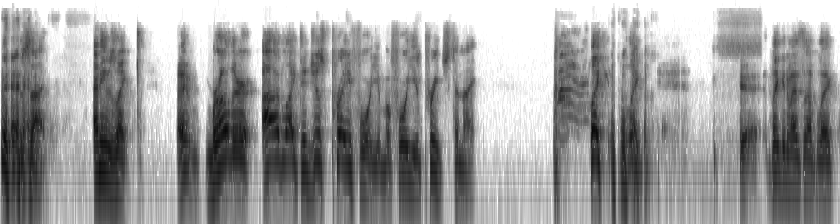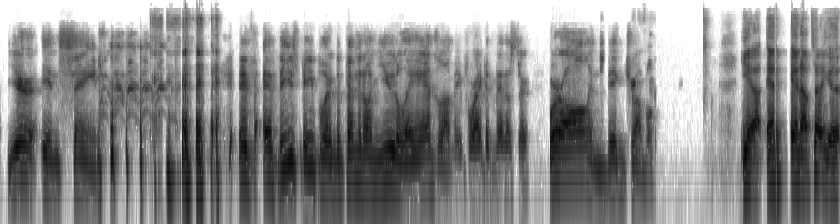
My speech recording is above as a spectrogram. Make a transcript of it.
the side. And he was like, Hey, brother, I'd like to just pray for you before you preach tonight. like, like, yeah, thinking to myself, like, you're insane. If if these people are dependent on you to lay hands on me before I can minister, we're all in big trouble. Yeah, and and I'll tell you,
